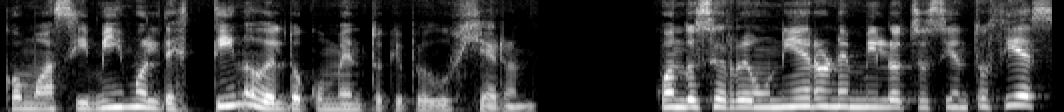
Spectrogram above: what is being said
como asimismo el destino del documento que produjeron. Cuando se reunieron en 1810,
